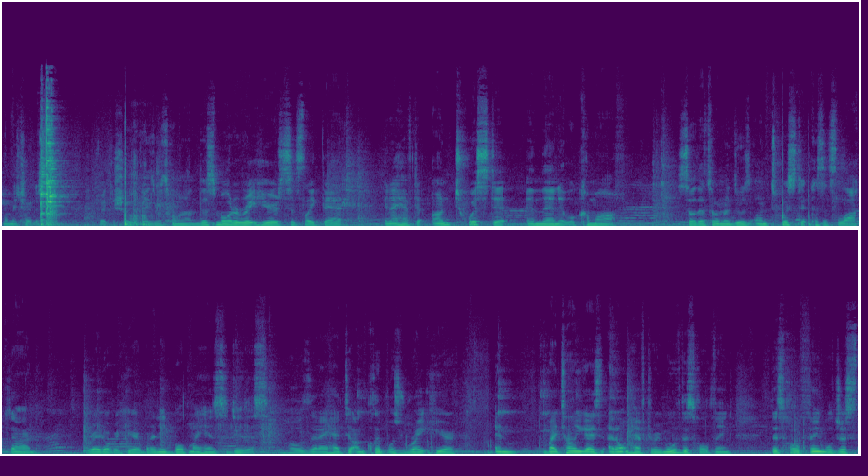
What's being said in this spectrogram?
Let me try this if I can show you guys what's going on. This motor right here sits like that, and I have to untwist it, and then it will come off. So that's what I'm gonna do is untwist it because it's locked on right over here, but I need both my hands to do this. The hose that I had to unclip was right here. And by telling you guys I don't have to remove this whole thing, this whole thing will just,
